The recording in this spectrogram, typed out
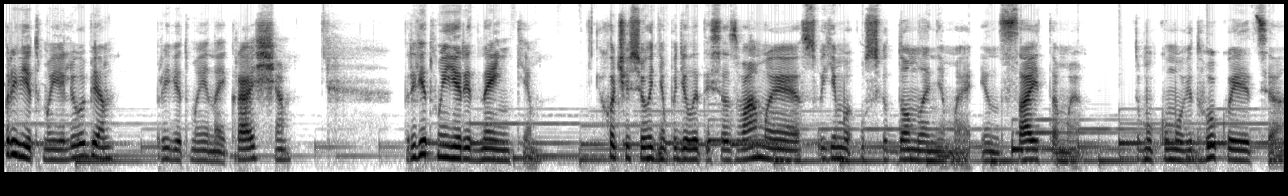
Привіт, мої любі! Привіт, мої найкращі! Привіт, мої рідненькі! Хочу сьогодні поділитися з вами своїми усвідомленнями, інсайтами. Тому, кому відгукується,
